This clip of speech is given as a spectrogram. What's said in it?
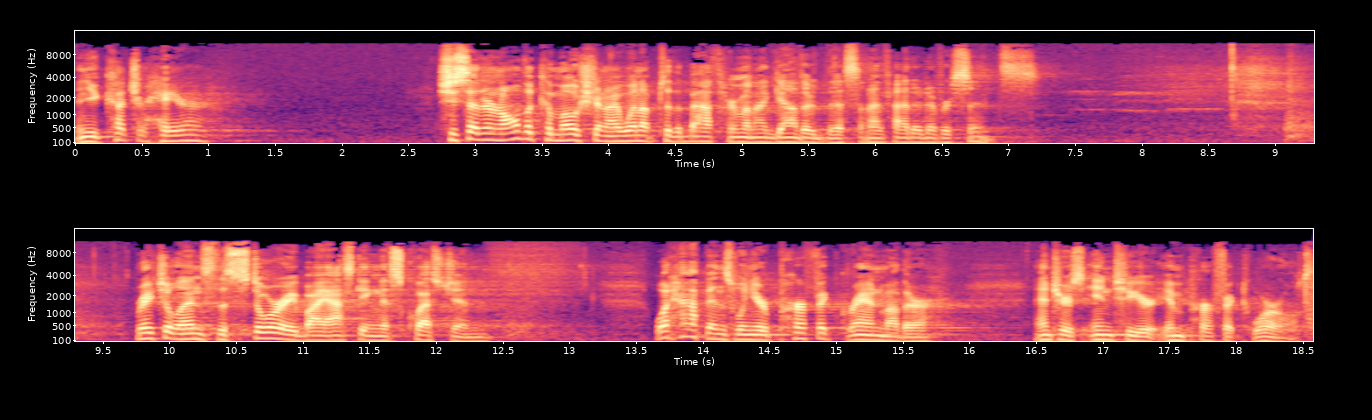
and you cut your hair? She said, In all the commotion, I went up to the bathroom and I gathered this, and I've had it ever since. Rachel ends the story by asking this question What happens when your perfect grandmother enters into your imperfect world?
